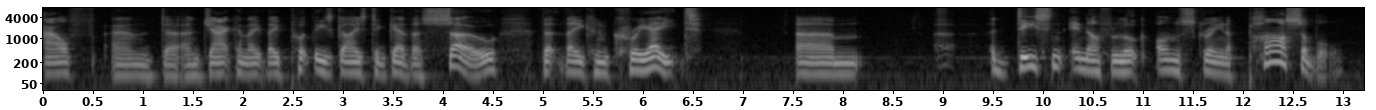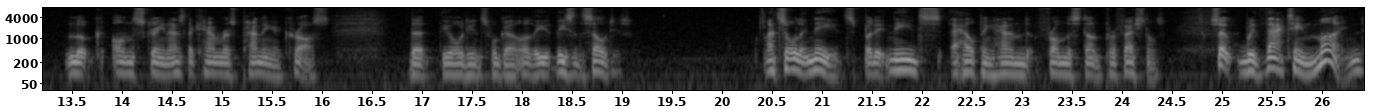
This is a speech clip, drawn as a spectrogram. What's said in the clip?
Alf and uh, and Jack, and they, they put these guys together so that they can create um, a decent enough look on screen, a passable look on screen as the camera's panning across, that the audience will go, oh, these are the soldiers. That's all it needs, but it needs a helping hand from the stunt professionals. So, with that in mind,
